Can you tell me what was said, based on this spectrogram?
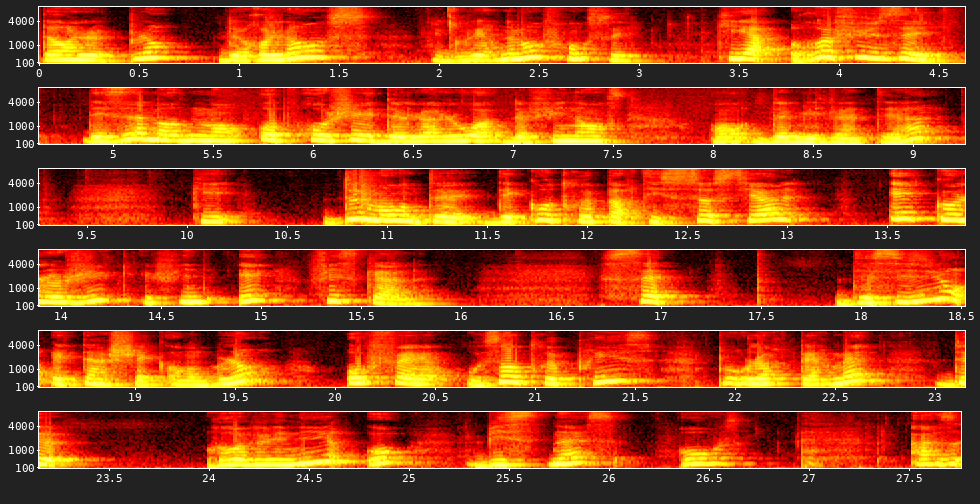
dans le plan de relance du gouvernement français, qui a refusé des amendements au projet de la loi de finances en 2021, qui demandaient des contreparties sociales, écologiques et fiscales. Cette décision est un chèque en blanc offert aux entreprises pour leur permettre de revenir au business as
